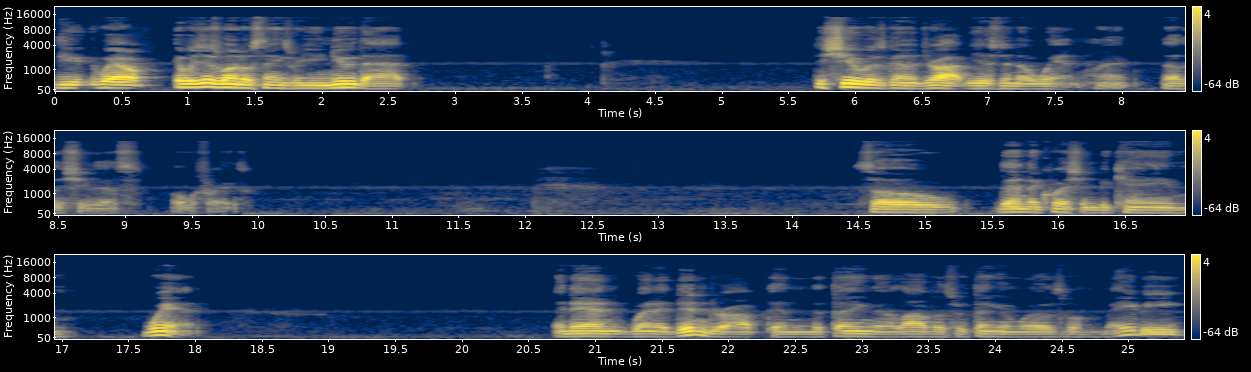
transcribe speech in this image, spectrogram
you well, it was just one of those things where you knew that the shoe was going to drop. You just didn't know when, right? The other shoe. That's old phrase. So then the question became when. And then when it didn't drop, then the thing that a lot of us were thinking was, well, maybe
